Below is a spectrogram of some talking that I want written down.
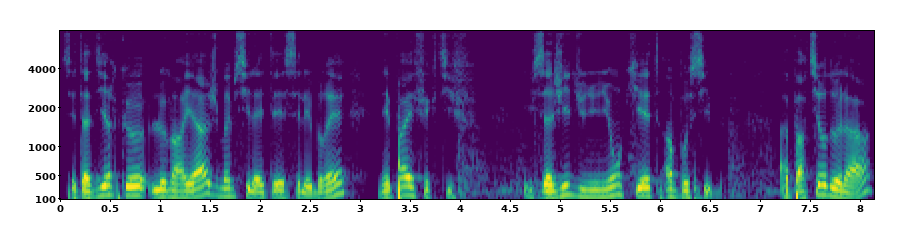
c'est-à-dire que le mariage, même s'il a été célébré, n'est pas effectif. Il s'agit d'une union qui est impossible. À partir de là,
